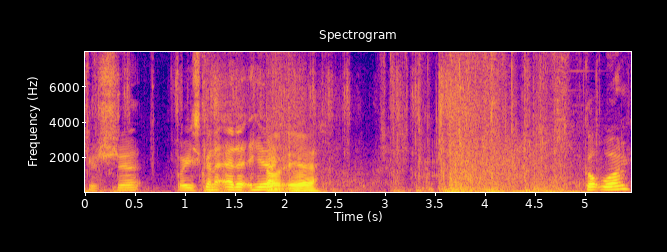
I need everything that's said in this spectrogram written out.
Good shit. We're just gonna edit here. Oh yeah. Got one.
